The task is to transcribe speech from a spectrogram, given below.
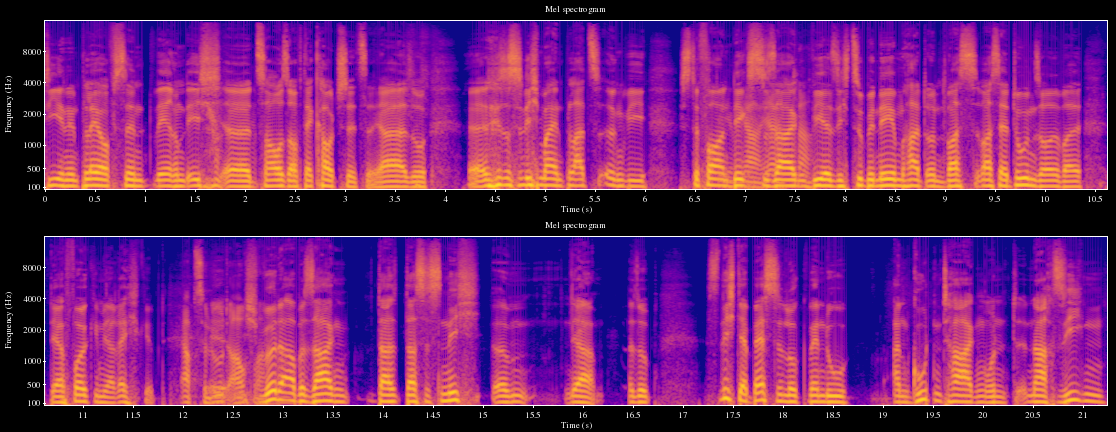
die in den Playoffs sind, während ich äh, zu Hause auf der Couch sitze. Ja, also äh, das ist nicht mein Platz, irgendwie Stefan Dix ja, zu ja, sagen, klar. wie er sich zu benehmen hat und was, was er tun soll, weil der Erfolg ihm ja recht gibt. Absolut, äh, auch. Ich würde aber sagen, da, dass es nicht, ähm, ja, also es ist nicht der beste Look, wenn du an guten Tagen und nach Siegen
